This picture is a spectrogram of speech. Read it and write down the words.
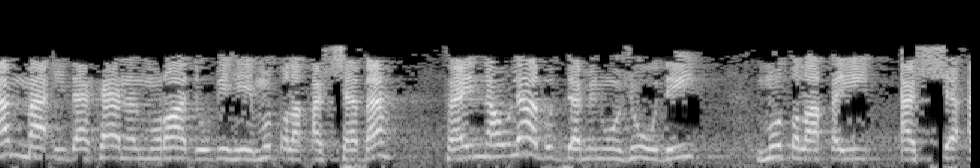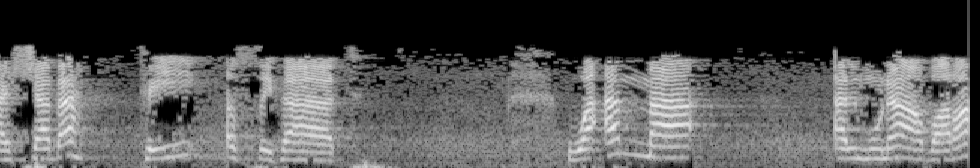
أما إذا كان المراد به مطلق الشبه فإنه لا بد من وجود مطلق الشبه في الصفات. وأما المناظرة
